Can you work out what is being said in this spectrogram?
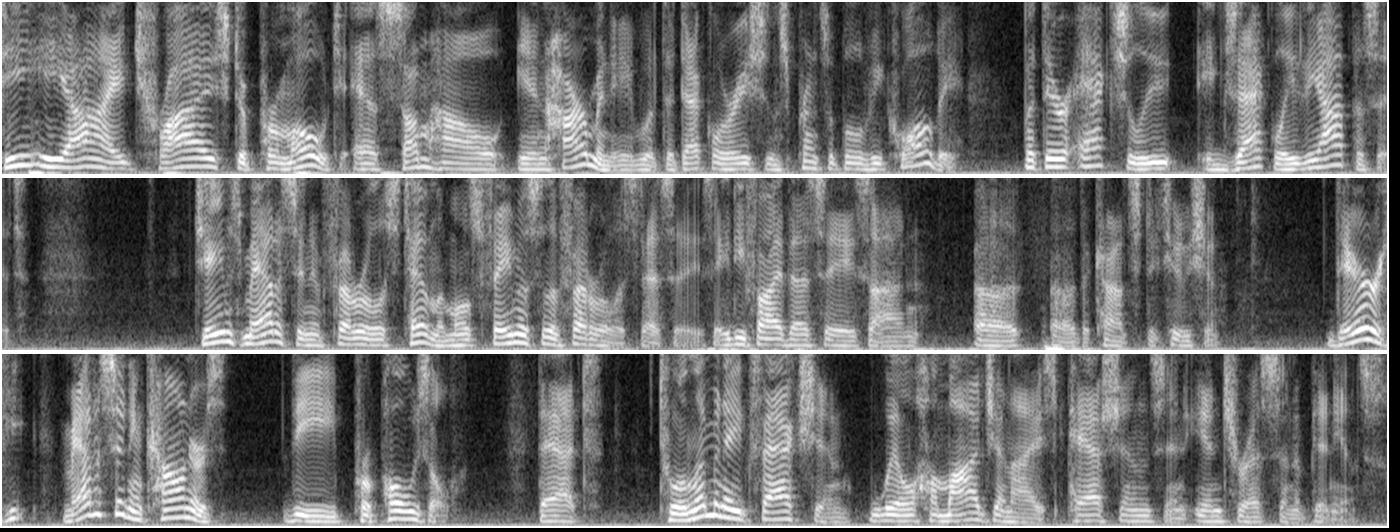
DEI tries to promote as somehow in harmony with the Declaration's principle of equality, but they're actually exactly the opposite. James Madison in Federalist 10, the most famous of the Federalist essays, 85 essays on uh, uh, the Constitution, there he, Madison encounters the proposal that to eliminate faction will homogenize passions and interests and opinions,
